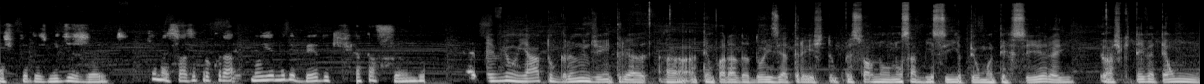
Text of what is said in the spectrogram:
acho que foi 2018. Que é mais fácil procurar no IMDB do que ficar caçando é, teve um hiato grande entre a, a temporada 2 e a 3. O pessoal não, não sabia se ia ter uma terceira e eu acho que teve até um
